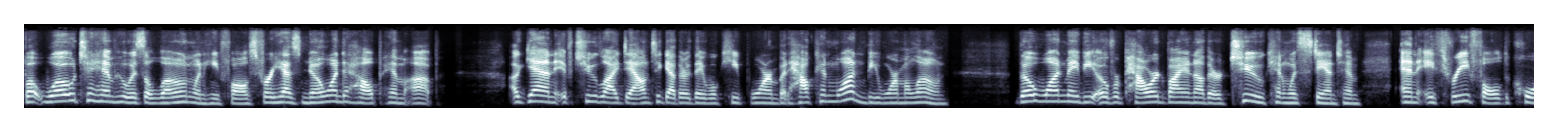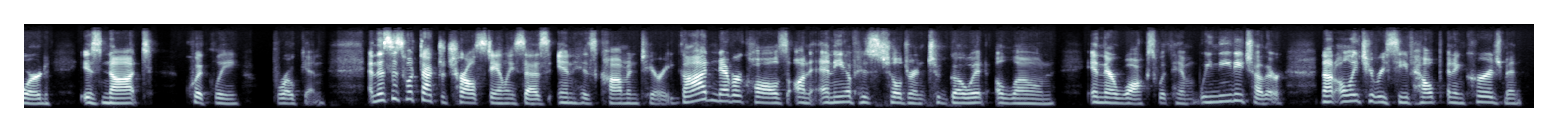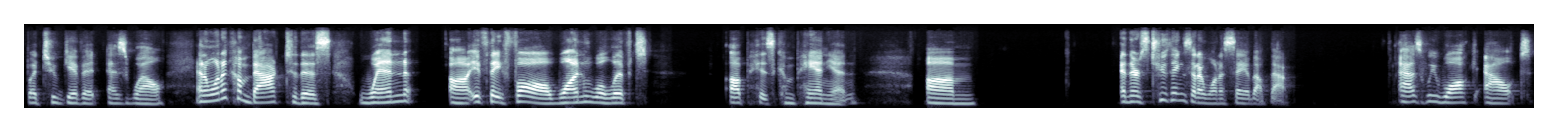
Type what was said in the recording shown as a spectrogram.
But woe to him who is alone when he falls, for he has no one to help him up. Again, if two lie down together, they will keep warm. But how can one be warm alone? Though one may be overpowered by another, two can withstand him, and a threefold cord is not quickly broken. And this is what Dr. Charles Stanley says in his commentary God never calls on any of his children to go it alone in their walks with him. We need each other, not only to receive help and encouragement, but to give it as well. And I want to come back to this when, uh, if they fall, one will lift up his companion. Um, and there's two things that I want to say about that. As we walk out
